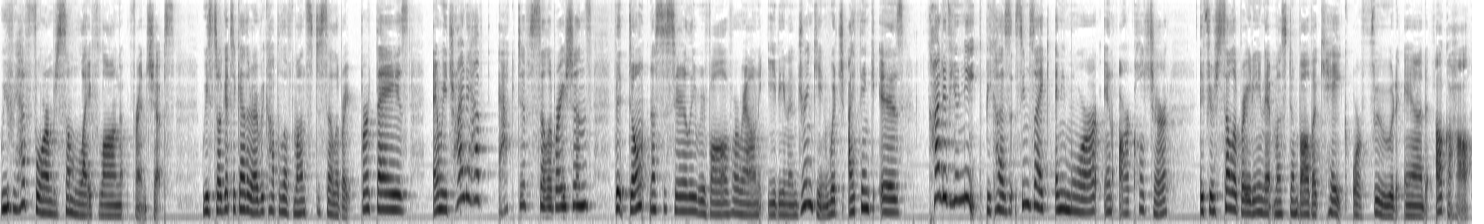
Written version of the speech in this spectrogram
we have formed some lifelong friendships. We still get together every couple of months to celebrate birthdays, and we try to have active celebrations that don't necessarily revolve around eating and drinking, which I think is kind of unique because it seems like anymore in our culture, if you're celebrating, it must involve a cake or food and alcohol.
